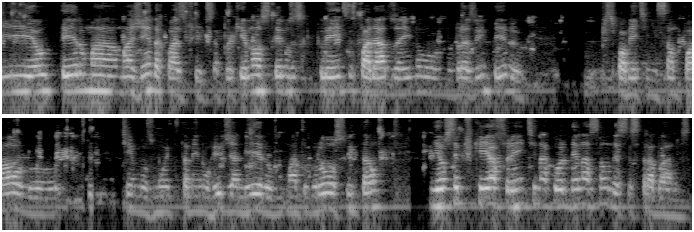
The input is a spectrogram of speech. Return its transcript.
de eu ter uma, uma, agenda quase fixa, porque nós temos clientes espalhados aí no, no Brasil inteiro, principalmente em São Paulo, tínhamos muito também no Rio de Janeiro, Mato Grosso, então, e eu sempre fiquei à frente na coordenação desses trabalhos.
